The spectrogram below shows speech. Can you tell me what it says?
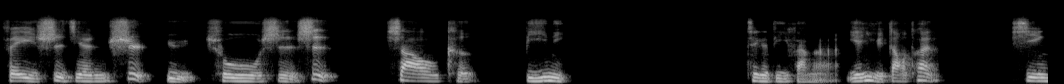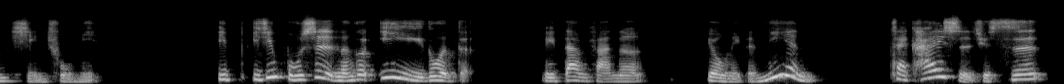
非世间事，与出世事稍可比拟。这个地方啊，言语道断，心行处灭，已已经不是能够议论的。你但凡呢，用你的念再开始去思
